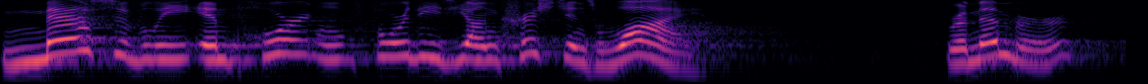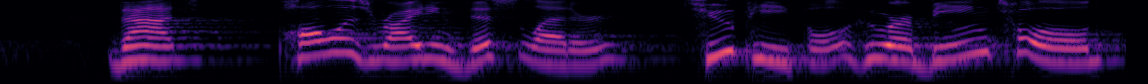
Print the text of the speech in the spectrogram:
massively important for these young Christians. Why? Remember that Paul is writing this letter to people who are being told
